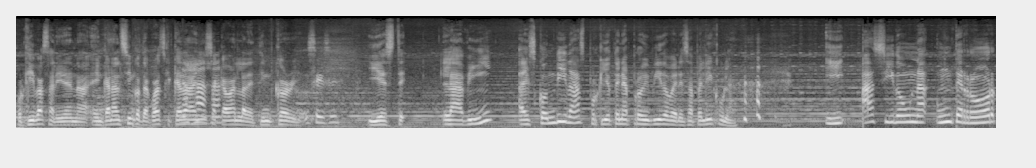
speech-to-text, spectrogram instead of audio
Porque iba a salir en, Canal 5, ¿te acuerdas que cada Ajá, año ajá. sacaban la de Tim Curry? Sí, sí. Y este, la vi a escondidas porque yo tenía prohibido ver esa película. Y ha sido una, un terror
